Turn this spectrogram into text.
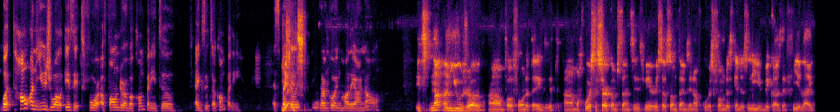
But how unusual is it for a founder of a company to exit a company, especially yeah, if things are going how they are now? It's not unusual um, for a founder to exit. Um, of course, the circumstances vary. So sometimes, and of course, founders can just leave because they feel like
